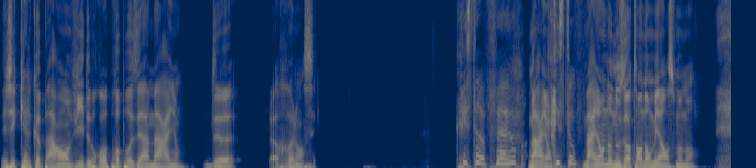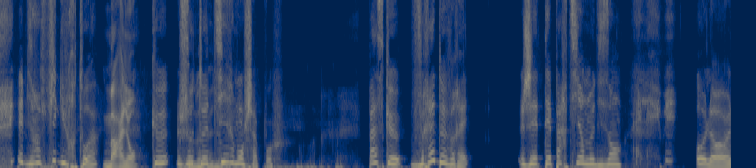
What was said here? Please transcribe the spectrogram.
Et j'ai quelque part envie de reproposer à Marion de relancer. Christopher. oh, Marion. Christopher. Marion, nous nous entendons bien en ce moment. Eh bien, figure-toi Marion, que je te tire mon chapeau. Parce que, vrai de vrai, j'étais partie en me disant Oh Lord,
